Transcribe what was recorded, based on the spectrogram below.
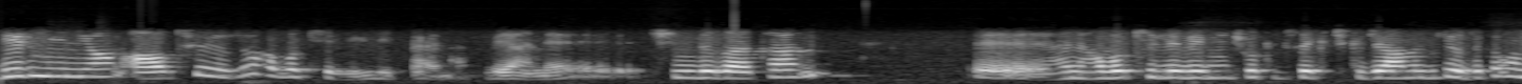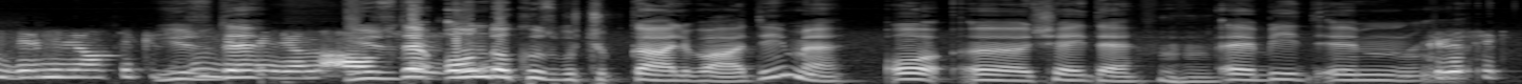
1 milyon 600'ü hava kirliliği kaynaklı. Yani Çin'de zaten e, hani hava kirliliğinin çok yüksek çıkacağını biliyorduk ama 1 milyon 800'ün 1 milyonu 600'ü. Yüzde 19 buçuk galiba değil mi? o e, şeyde hı hı. E, bir e, Grafik,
